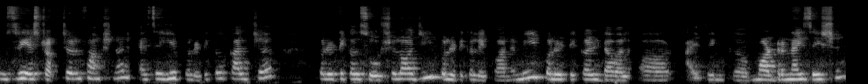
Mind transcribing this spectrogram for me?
दूसरी है स्ट्रक्चरल फंक्शनल ऐसे ही political culture political sociology political economy political double I think modernization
